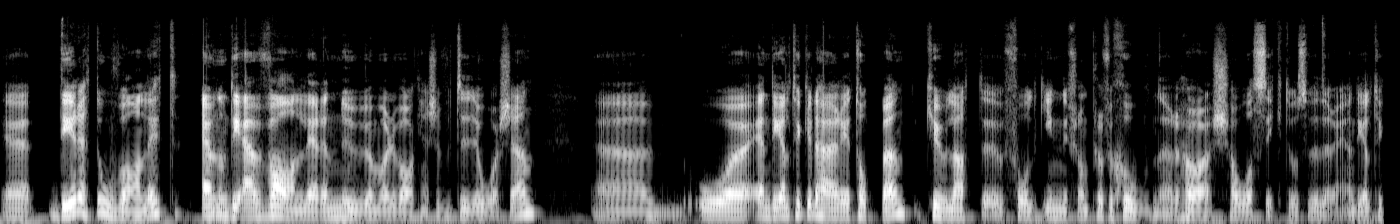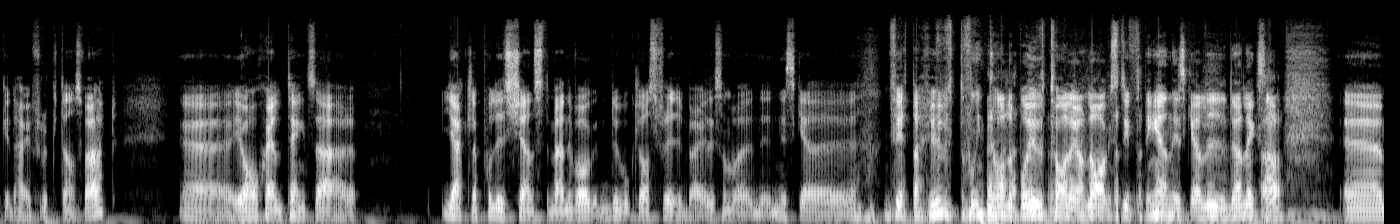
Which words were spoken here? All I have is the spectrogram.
Eh, det är rätt ovanligt, även om det är vanligare nu än vad det var kanske för tio år sedan. Uh, och en del tycker det här är toppen. Kul att uh, folk inifrån professioner hörs, har åsikter och så vidare. En del tycker det här är fruktansvärt. Uh, jag har själv tänkt så här jäkla polistjänstemän, det var du och Claes Friberg, liksom, ni ska veta ut och inte hålla på och uttala er om lagstiftningen, ni ska lyda liksom. Ja. Uh,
